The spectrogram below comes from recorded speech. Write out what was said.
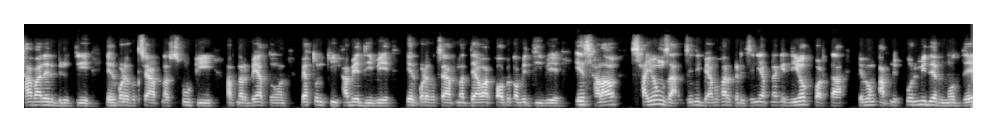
খাবারের বিরতি, এরপরে হচ্ছে আপনার ছুটি, আপনার বেতন বেতন কীভাবে দিবে, এরপরে হচ্ছে আপনার দেওয়ার কবে কবে দিবে, এছাড়াও সায়ংজা যিনি ব্যবহারকারী, যিনি আপনাকে নিয়োগকর্তা এবং আপনি কর্মীদের মধ্যে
